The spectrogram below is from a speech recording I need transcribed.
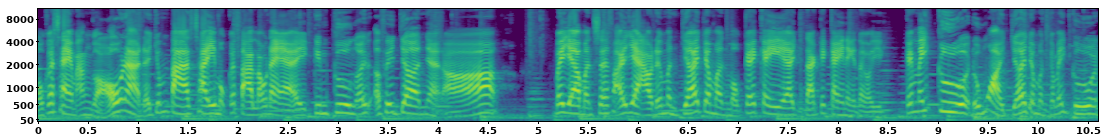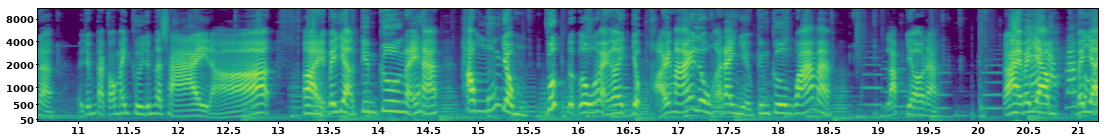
một cái sàn bằng gỗ nè để chúng ta xây một cái tà lâu đài kim cương ở ở phía trên nha. Đó bây giờ mình sẽ phải vào để mình chế cho mình một cái cây à, ta cái cây này là gọi gì? Cái máy cưa đúng rồi chế cho mình cái máy cưa nè. Để chúng ta có máy cưa chúng ta xài đó. Rồi bây giờ kim cương này hả? Không muốn dùng vứt được luôn các bạn ơi dục thoải mái luôn. Ở đây nhiều kim cương quá mà. Lắp vô nè. Rồi bây giờ bây giờ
